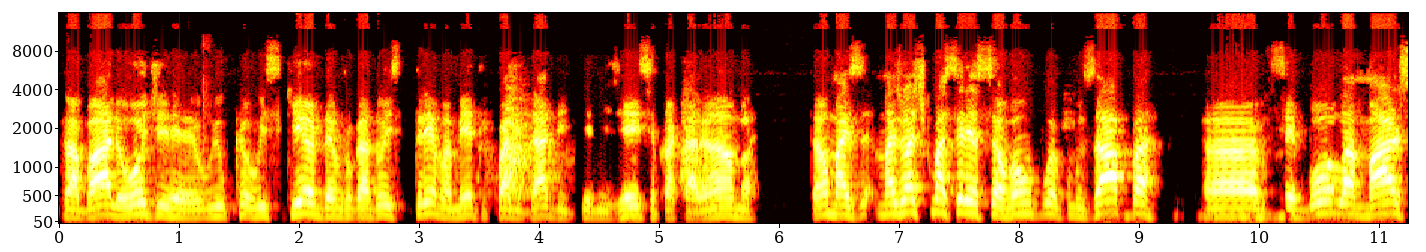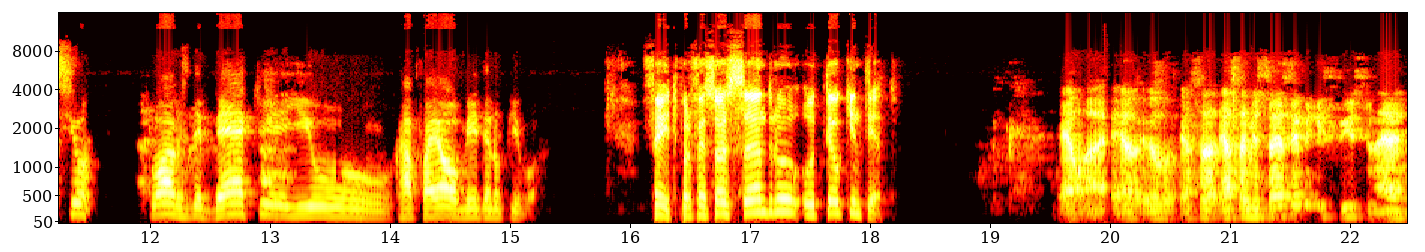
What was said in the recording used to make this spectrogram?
trabalho. Hoje, o, o esquerdo é um jogador extremamente de qualidade, de inteligência para caramba. Então, mas, mas eu acho que uma seleção, vamos com Zapa, uh, Cebola, Márcio, Clóvis de Beck e o Rafael Almeida no pivô. Feito. Professor Sandro, o teu quinteto. É, eu, eu, essa, essa missão é sempre difícil, né?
